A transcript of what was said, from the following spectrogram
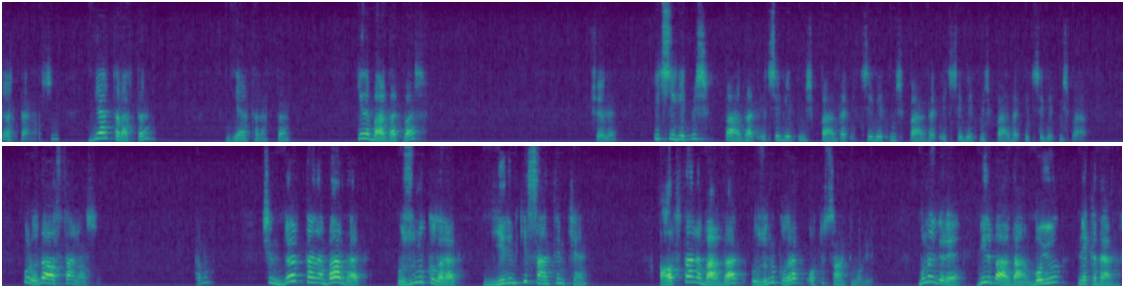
4 tane olsun. Diğer tarafta diğer tarafta yine bardak var. Şöyle içe geçmiş bardak, iç içe geçmiş bardak, iç içe geçmiş bardak, iç içe geçmiş bardak, iç içe geçmiş bardak. Burada da 6 tane olsun. Tamam. Şimdi 4 tane bardak uzunluk olarak 22 santimken 6 tane bardak uzunluk olarak 30 santim oluyor. Buna göre bir bardağın boyu ne kadardır?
